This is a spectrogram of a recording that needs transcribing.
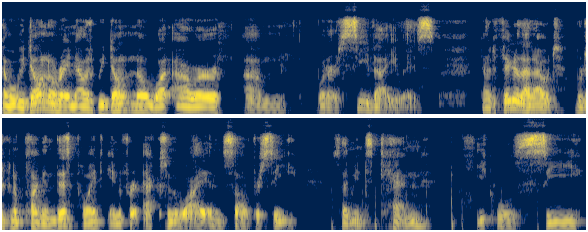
Now what we don't know right now is we don't know what our, um, what our c value is. Now to figure that out, we're just going to plug in this point in for x and y and solve for c. So that means 10 equals c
